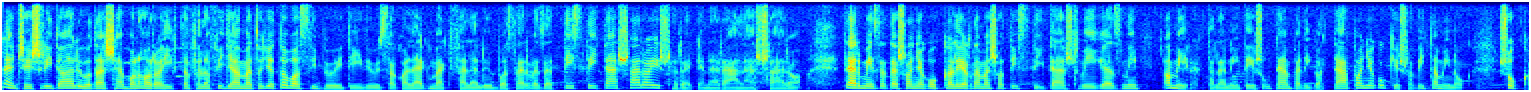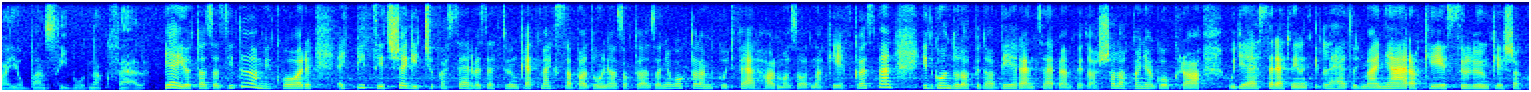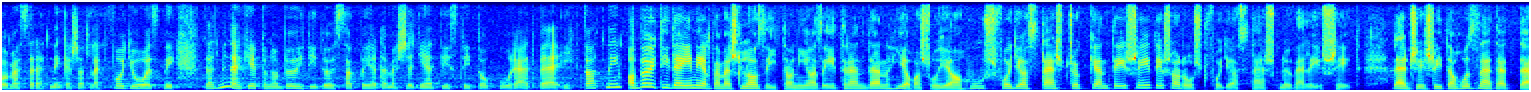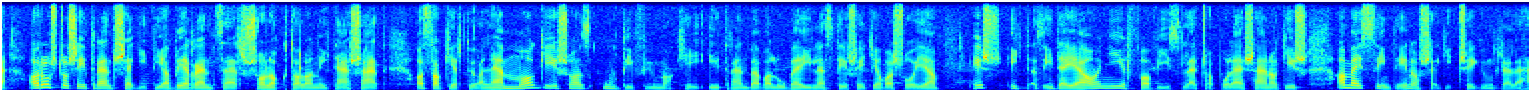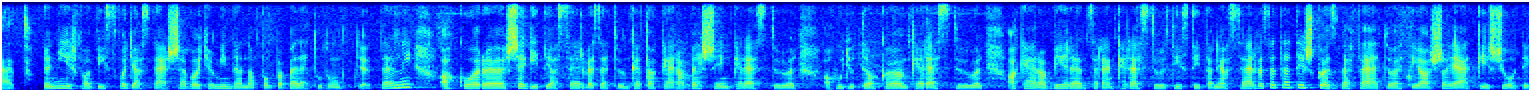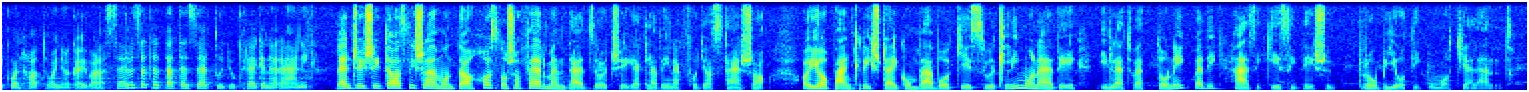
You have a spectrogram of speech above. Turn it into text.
Lencsés Rita előadásában arra hívta fel a figyelmet, hogy a tavaszi bőti időszak a legmegfelelőbb a szervezet tisztítására és regenerálására. Természetes anyagokkal érdemes a tisztítást végezni, a méregtelenítés után pedig a tápanyagok és a vitaminok sokkal jobban szívódnak fel. Eljött az az idő, amikor egy picit segítsük a szervezetünket megszabadulni azoktól az anyagoktól, amik úgy felhalmozódnak évközben. Itt gondolok például a bérrendszerben például a salakanyagokra, ugye szeretnénk, lehet, hogy már nyára készülünk, és akkor már szeretnénk esetleg fogyózni. Tehát mindenképpen a bőjt időszakban érdemes egy ilyen tisztítókúrát beiktatni. A bőjt idején érdemes lazítani az étrenden, javasolja a húsfogyasztás csökkentését és a rostfogyasztás növelését. Lencsés Rita hozzátette, a rostos étrend segíti a bérrendszer salaktalanítását. A szakértő a lemmag és az úti fűmaghéj étrendbe való beillesztését javasolja, és itt az ideje a nyírfa víz lecsapolásának is, amely szintén a segítségünkre lehet. A nyírfa víz fogyasztásával, hogyha minden napokba bele tudunk tenni, akkor segíti a szervezetünket akár a vesén keresztül, a húgyutakon keresztül, akár a bérrendszeren keresztül tisztítani a szervezetet, és közbe feltölti a saját kis jótékony hatóanyagaival a szervezetet, tehát ezzel tudjuk regenerálni. Lencsés Rita azt is elmondta, hasznos a fermentált zöldségek levének fogyasztása. A japán kristálygombából készült limonádé, illetve tonik pedig házi készítésű probiotikumot jelent.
